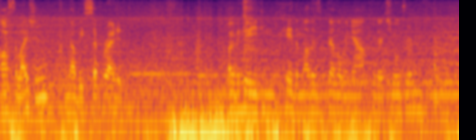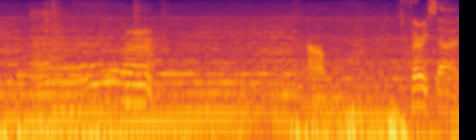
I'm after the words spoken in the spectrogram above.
isolation and they'll be separated. Over here you can hear the mothers bellowing out for their children. Um, it's very sad.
